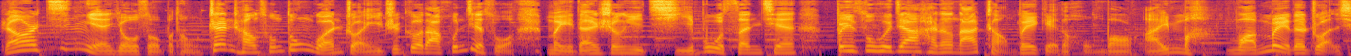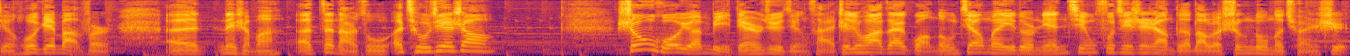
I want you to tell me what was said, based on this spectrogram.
然而今年有所不同，战场从东莞转移至各大婚介所，每单生意起步三千，被租回家还能拿长辈给的红包。哎呀妈，完美的转型，我给满分。呃，那什么，呃，在哪儿租？呃，求介绍。生活远比电视剧精彩，这句话在广东江门一对年轻夫妻身上得到了生动的诠释。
